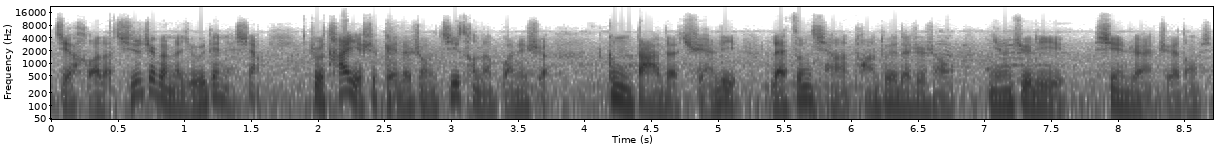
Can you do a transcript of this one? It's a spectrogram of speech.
结合的。其实这个呢有一点点像，就是它也是给了这种基层的管理者更大的权利，来增强团队的这种凝聚力、信任这些东西。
